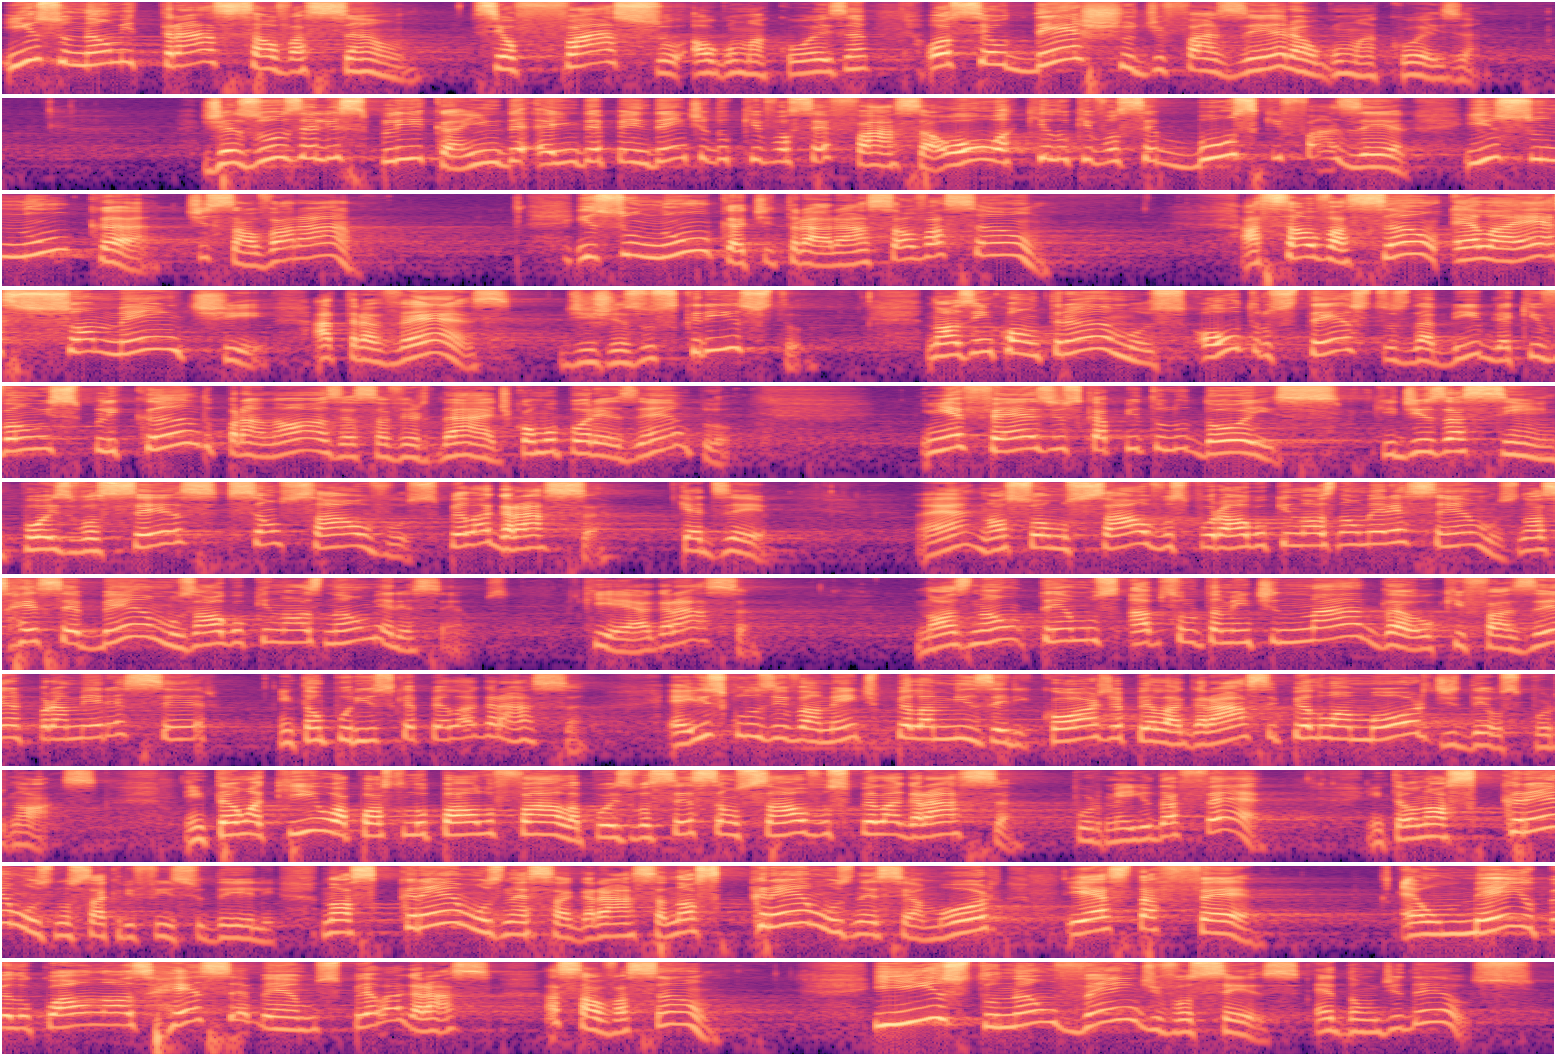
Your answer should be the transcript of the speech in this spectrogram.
Isso não me traz salvação. Se eu faço alguma coisa ou se eu deixo de fazer alguma coisa. Jesus ele explica, é independente do que você faça ou aquilo que você busque fazer, isso nunca te salvará. Isso nunca te trará salvação. A salvação, ela é somente através de Jesus Cristo. Nós encontramos outros textos da Bíblia que vão explicando para nós essa verdade, como, por exemplo, em Efésios capítulo 2, que diz assim: Pois vocês são salvos pela graça. Quer dizer, é, nós somos salvos por algo que nós não merecemos, nós recebemos algo que nós não merecemos, que é a graça. Nós não temos absolutamente nada o que fazer para merecer. Então, por isso que é pela graça é exclusivamente pela misericórdia, pela graça e pelo amor de Deus por nós. Então aqui o apóstolo Paulo fala: Pois vocês são salvos pela graça, por meio da fé. Então nós cremos no sacrifício dele, nós cremos nessa graça, nós cremos nesse amor, e esta fé é o meio pelo qual nós recebemos, pela graça, a salvação. E isto não vem de vocês, é dom de Deus.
